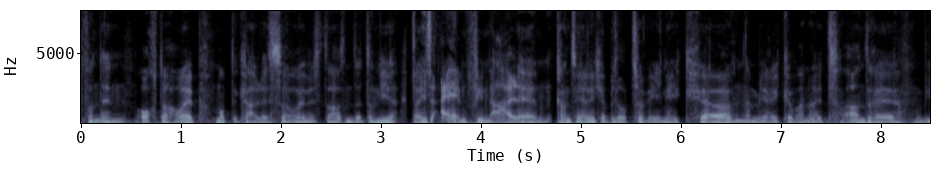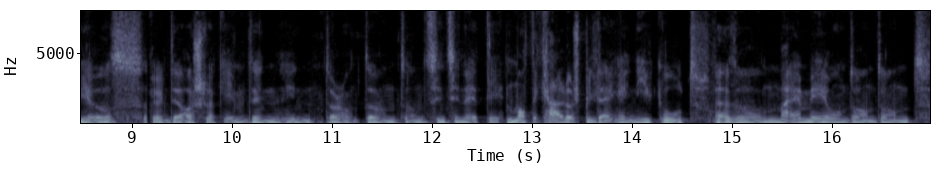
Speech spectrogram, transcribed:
von den 8,5, Monte Carlo ist so ein halbes Tausender Turnier. Da ist ein Finale, ganz ehrlich, ein bisschen zu wenig. Ja, in Amerika waren halt andere Virusgründe ausschlaggebend in, in Toronto und, und Cincinnati. Monte Carlo spielt eigentlich nie gut. Also Miami und, und, und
